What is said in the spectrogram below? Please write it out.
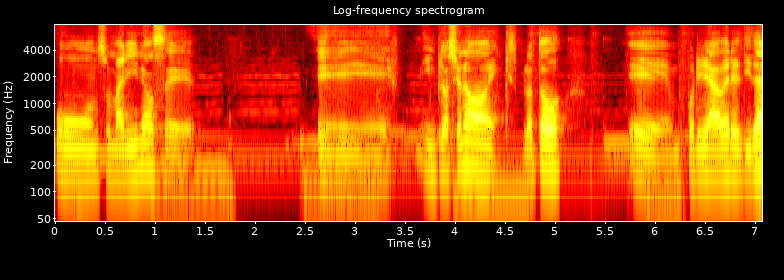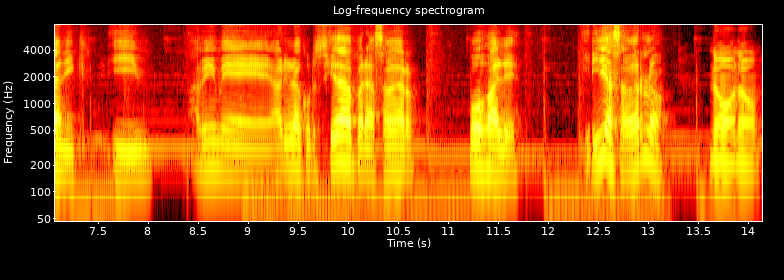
un submarino se eh, implosionó, explotó eh, por ir a ver el Titanic. Y a mí me abrió la curiosidad para saber, vos, Vale, ¿irías a verlo? No, no.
